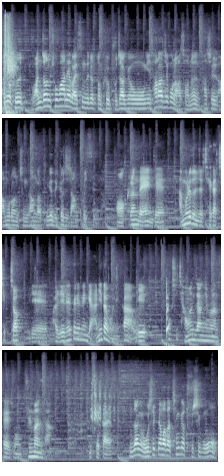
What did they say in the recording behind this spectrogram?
아니요, 그 완전 초반에 말씀드렸던 그 부작용이 사라지고 나서는 사실 아무런 증상 같은 게 느껴지지 않고 있습니다. 어, 그런데 이제 아무래도 이제 제가 직접 이게 관리를 해드리는 게 아니다 보니까 우리 혹시 장 원장님한테 좀 불만사항 있을까요? 원장님 오실 때마다 챙겨주시고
